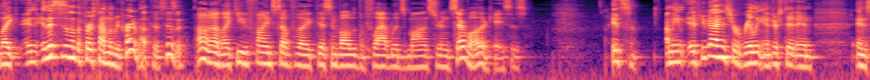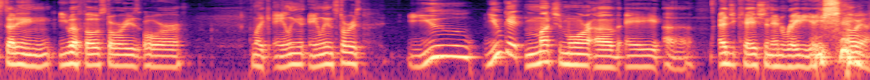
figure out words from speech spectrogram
Like, and, and this isn't the first time that we've heard about this, is it? Oh no, like you find stuff like this involved with the Flatwoods monster and several other cases. it's i mean if you guys are really interested in in studying ufo stories or like alien alien stories you you get much more of a uh, education in radiation Oh, yeah.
